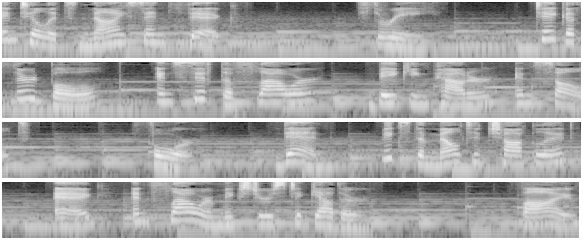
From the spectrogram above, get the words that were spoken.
until it's nice and thick. 3. Take a third bowl and sift the flour, baking powder, and salt. 4. Then mix the melted chocolate, egg, and flour mixtures together. 5.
